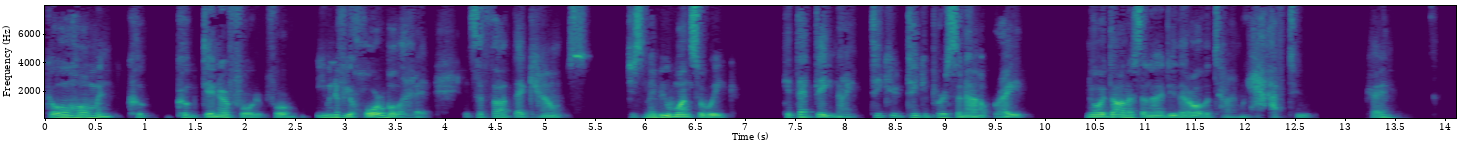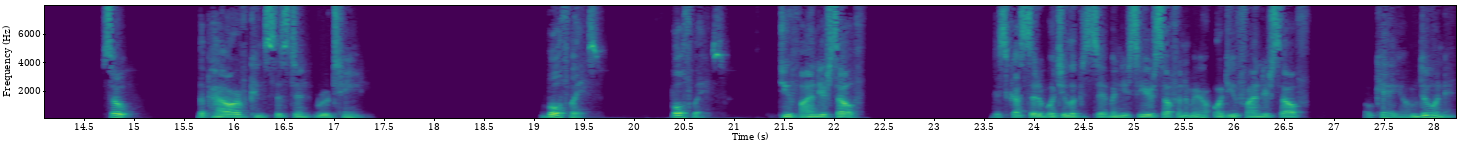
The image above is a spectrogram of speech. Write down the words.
go home and cook cook dinner for for even if you're horrible at it. It's a thought that counts. Just maybe once a week. Get that date night. Take your take your person out, right? no, Adonis and I do that all the time. We have to. Okay. So the power of consistent routine. Both ways. Both ways. Do you find yourself disgusted at what you look at when you see yourself in the mirror? Or do you find yourself, okay, I'm doing it.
